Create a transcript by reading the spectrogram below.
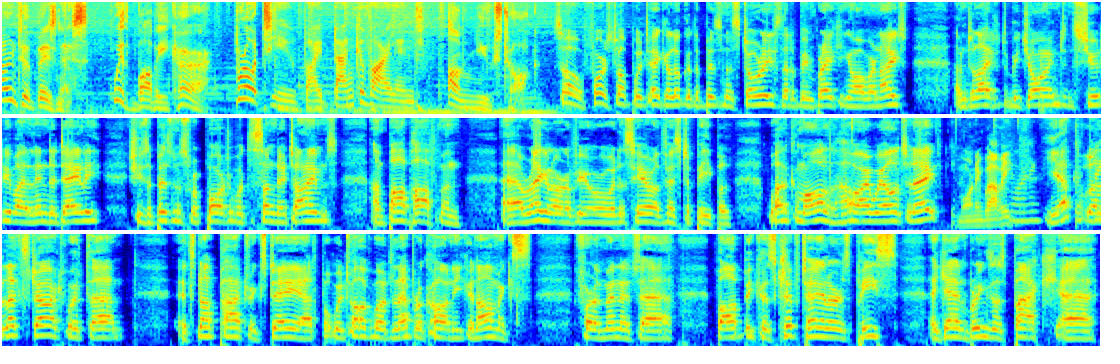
Down to Business with Bobby Kerr. Brought to you by Bank of Ireland. On Newstalk. So, first up, we'll take a look at the business stories that have been breaking overnight. I'm delighted to be joined in studio by Linda Daly. She's a business reporter with the Sunday Times, and Bob Hoffman, a regular reviewer with us here at Vista People. Welcome all. How are we all today? Good morning, Bobby. Morning. Yep. Well, let's start with. Um, it's not Patrick's Day yet, but we'll talk about leprechaun economics for a minute, uh, Bob, because Cliff Taylor's piece again brings us back uh,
